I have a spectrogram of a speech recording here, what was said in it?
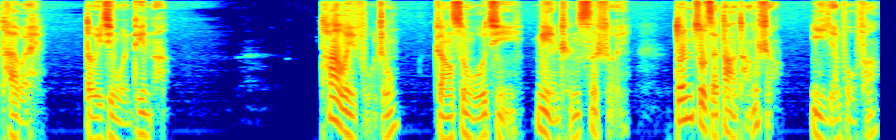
太尉都已经稳定了。太尉府中，长孙无忌面沉似水，端坐在大堂上，一言不发。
